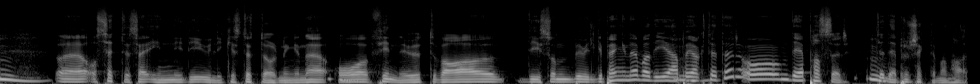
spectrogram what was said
Mm. å sette seg inn i de ulike støtteordningene Mm. og finne ut hva de som bevilger pengene, hva de er på Mm. jakt etter, og om det passer Mm. til det prosjektet man har.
